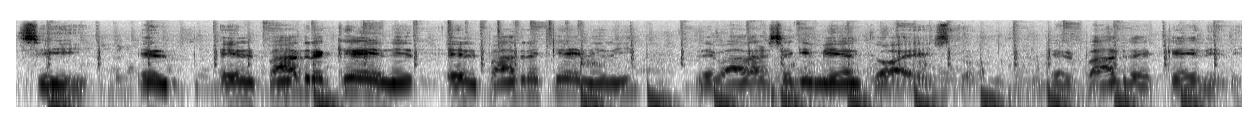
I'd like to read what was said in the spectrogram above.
Sí. El, el padre Kennedy, el padre Kennedy le va a dar seguimiento a esto. El padre Kennedy.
